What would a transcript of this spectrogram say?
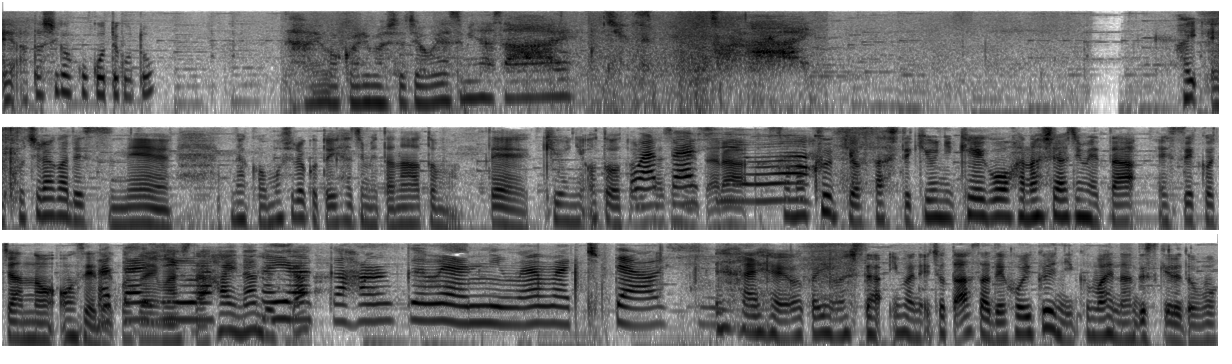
え私がここってこと？はいわかりました。じゃあおやすみなさい。はいはい、えこちらがですねなんか面白いこと言い始めたなと思って急に音を取り始めた私らはその空気を察して急に敬語を話し始めたえ末っ子ちゃんの音声でございましたはい何ですか？早く保育園にママ来てほしい。はいはい、わかりました。今ね、ちょっと朝で保育園に行く前なんですけれども、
